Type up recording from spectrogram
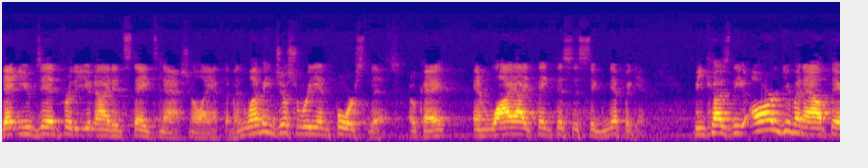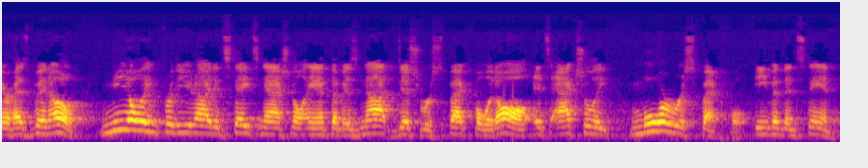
that you did for the United States national anthem. And let me just reinforce this, okay? And why I think this is significant because the argument out there has been oh, kneeling for the United States national anthem is not disrespectful at all. It's actually more respectful even than standing.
